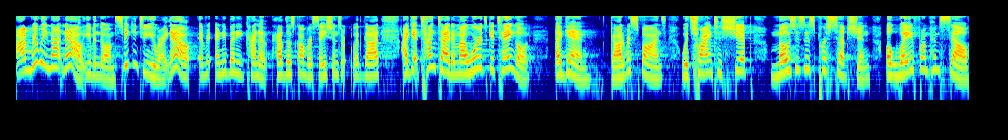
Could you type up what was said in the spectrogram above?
I'm really not now, even though I'm speaking to you right now. Every, anybody kind of have those conversations with God? I get tongue tied and my words get tangled. Again, God responds with trying to shift Moses' perception away from himself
